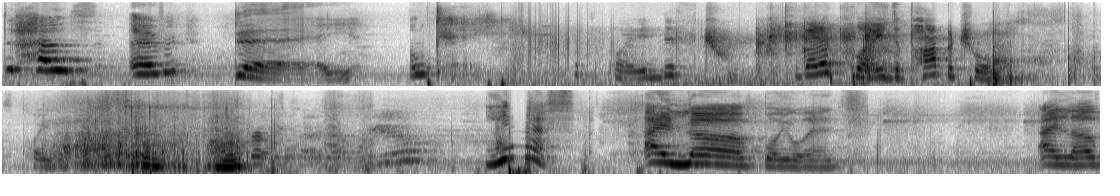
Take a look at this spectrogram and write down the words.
the house every day. Okay, let's play this. We gotta play the Paw Patrol. Play? Yes, I love boiled eggs. I love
